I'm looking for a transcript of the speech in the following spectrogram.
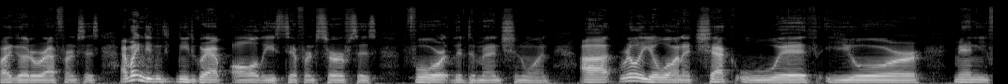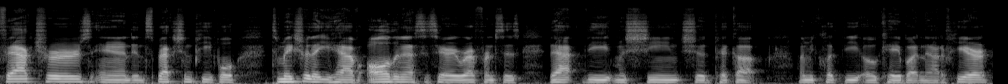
if I go to references, I might need, to grab all these different surfaces for the dimension one. Uh, really, you'll want to check with your manufacturers and inspection people to make sure that you have all the necessary references that the machine should pick up. Let me click the OK button out of here.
